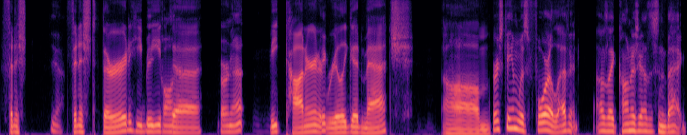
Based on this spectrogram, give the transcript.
finished Yeah. Finished third. He beat Connor. uh, Garnett. beat Connor in a really good match. Um, First game was 4-11. I was like, Connor's got this in the bag.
